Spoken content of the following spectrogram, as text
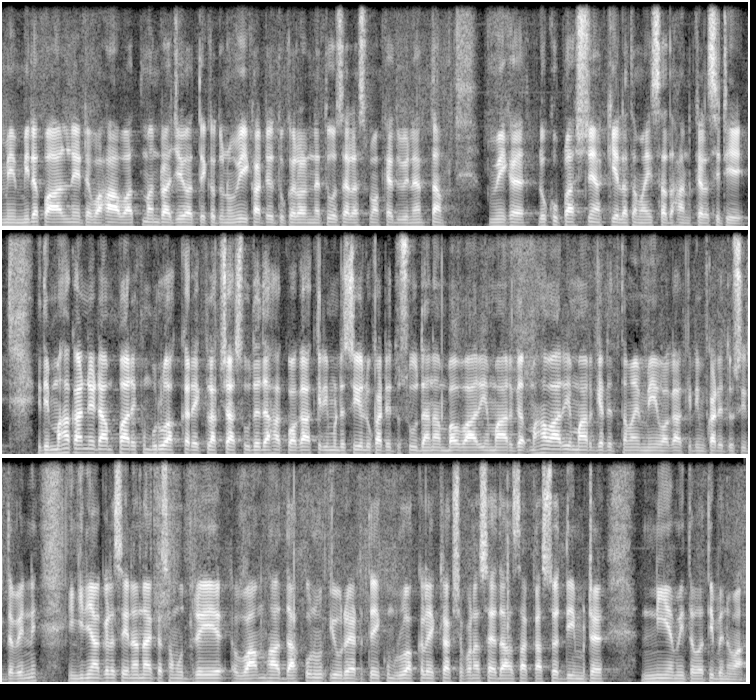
මේ මිල පාලනයට වහා වත්මන් රජයවත් එකතු නොවී කටයුතු කරන්න නැතුව සැලස්මක් හැදුව නැත්තම් මේක ලොකු ප්‍රශ්නයක් කියලා තමයි සඳහන් කර සිටියේ. ඉති මහකන්නේ ඩම්පාරෙක මුරුවක් එක් ලක්ෂ සූදහක් වගා කිරීමට සියලු කටයුතු සූදානම් බවාරය මාර්ග මහවාරය මාර්ගයට තමයි මේ වගා කිරීම කටයුතු සිද්ධ වෙන්නේ ඉංගිනියාගල සේනනායක සමුද්‍රයේ වම් හා දකුණු යුරයටතේ කුමරුවක් කළ එක් ලක්ෂ පනසය දහසක් අස්වදීමට නියමිතව තිබෙනවා.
